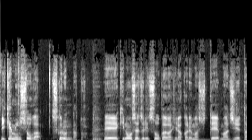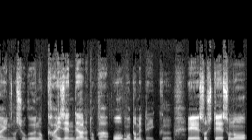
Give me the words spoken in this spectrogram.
立憲民主党が作るんだと、うん、えー、昨日設立総会が開かれまして、まあ、自衛隊員の処遇の改善であるとかを求めていく、えー、そしてその、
